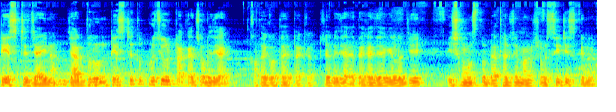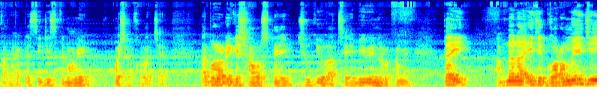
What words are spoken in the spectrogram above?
টেস্টে যাই না। যার ধরুন টেস্টে তো প্রচুর টাকা চলে যায়, কথায় কথায় টাকা চলে যায়। দেখা যায় গেল যে এই সমস্ত ব্যথার জন্য অনেক সময় সিটি স্ক্যানের কথা, একটা সিটি স্ক্যান অনেক পয়সা খরচ যায়। তারপর অনেকে সাহস নেয়, ঝুঁকিও আছে, বিভিন্ন রকমের। তাই আপনারা এই যে গরমে যে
